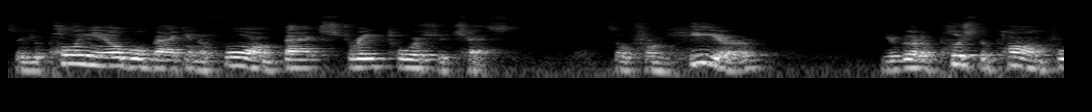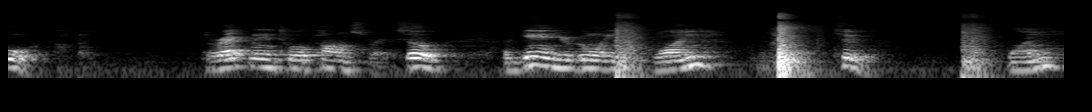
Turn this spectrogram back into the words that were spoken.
So you're pulling the elbow back in the forearm back straight towards your chest. So from here, you're going to push the palm forward directly into a palm strike. So again, you're going one, two, one,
